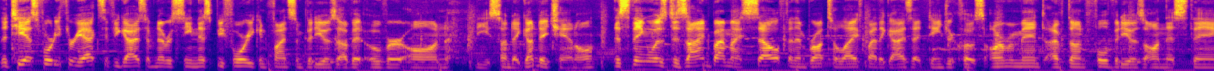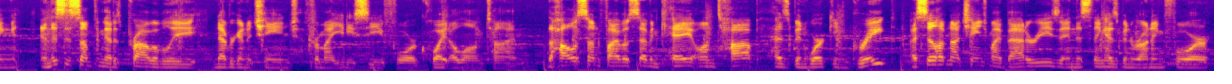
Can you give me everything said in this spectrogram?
The TS43X, if you guys have never seen this before, you can find some videos of it over on the Sunday Gunday channel. This thing was designed by myself and then brought to life by the guys at Danger Close Armament. I've done full videos on this thing, and this is something that is probably never gonna change for my EDC for quite a long time. The Holosun 507K on top has been working great. I still have not changed my batteries, and this thing has been running for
